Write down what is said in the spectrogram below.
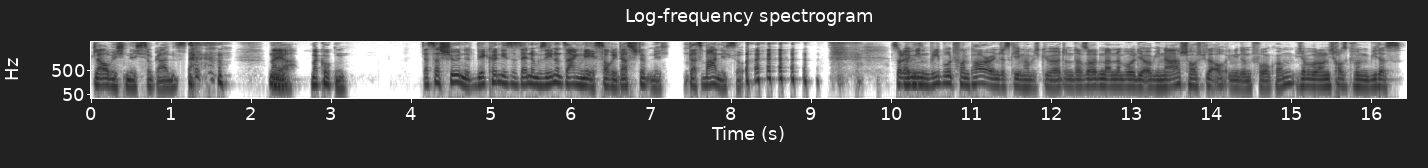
Glaube ich nicht so ganz. naja, mhm. mal gucken. Das ist das Schöne. Wir können diese Sendung sehen und sagen, nee, sorry, das stimmt nicht. Das war nicht so. Soll irgendwie ein Reboot von Power Rangers geben, habe ich gehört. Und da sollten dann wohl die Originalschauspieler auch irgendwie drin vorkommen. Ich habe aber noch nicht rausgefunden, wie das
